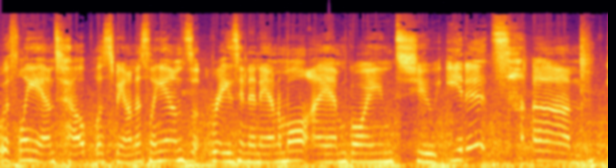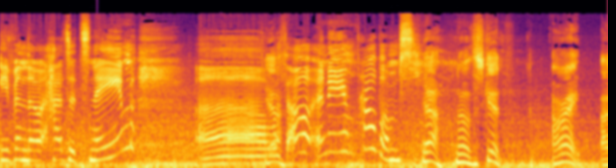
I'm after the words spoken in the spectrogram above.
with Leanne's help, let's be honest, Leanne's raising an animal. I am going to eat it, um, even though it has its name, uh, Yeah. without any problems. Yeah, no, that's good. All right. I,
